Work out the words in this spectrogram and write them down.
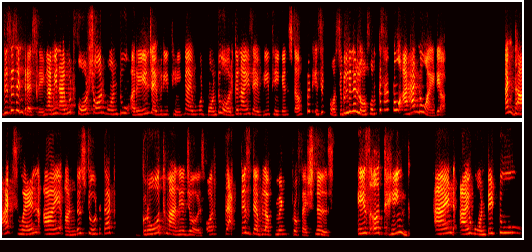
this is interesting. I mean, I would for sure want to arrange everything. I would want to organize everything and stuff. But is it possible in a law firm? Because I no, I had no idea. And that's when I understood that growth managers or practice development professionals is a thing and i wanted to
